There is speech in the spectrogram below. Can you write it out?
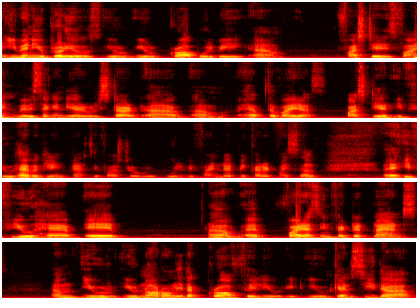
Even you produce your, your crop will be um, first year is fine. Maybe second year will start uh, um, have the virus. First year if you have a clean plant the first year will, will be fine. Let me correct myself. Uh, if you have a, um, a virus infected plants um, you you not only the crop failure it, you can see the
